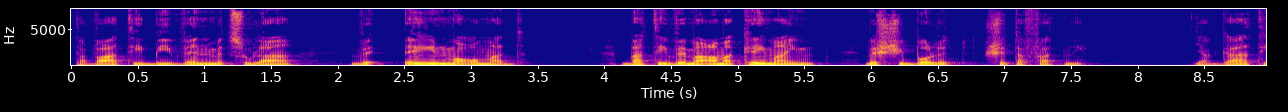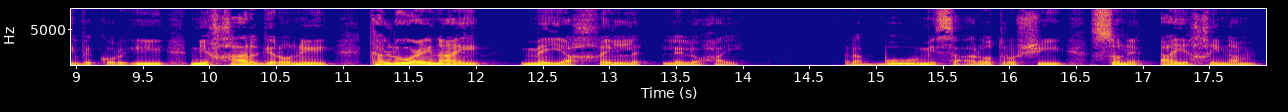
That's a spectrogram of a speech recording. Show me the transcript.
טבעתי בי בן מצולה, ואין מועמד. באתי במעמקי מים, ושיבולת שטפתני. יגעתי וקוראי, ניחר גרוני, כלו עיני, מייחל לאלוהי. רבו משערות ראשי, שונאי חינם.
